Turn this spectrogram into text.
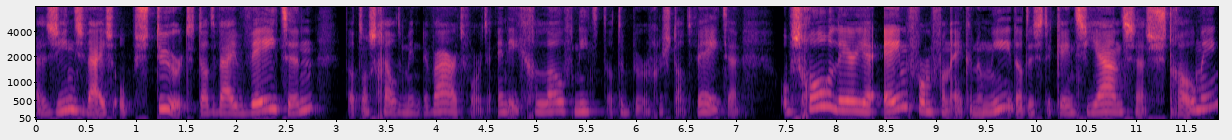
uh, zienswijze op stuurt. Dat wij weten dat ons geld minder waard wordt. En ik geloof niet dat de burgers dat weten. Op school leer je één vorm van economie, dat is de Keynesiaanse stroming.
